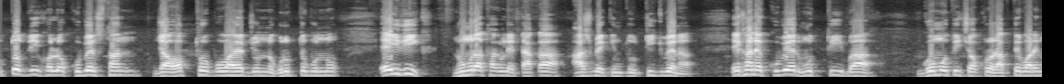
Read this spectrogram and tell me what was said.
উত্তর দিক হলো কুবের স্থান, যা অর্থ প্রবাহের জন্য গুরুত্বপূর্ণ। এই দিক নোংরা থাকলে টাকা আসবে কিন্তু টিকবে না। এখানে কুবের মূর্তি বা গোমতী চক্র রাখতে পারেন।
